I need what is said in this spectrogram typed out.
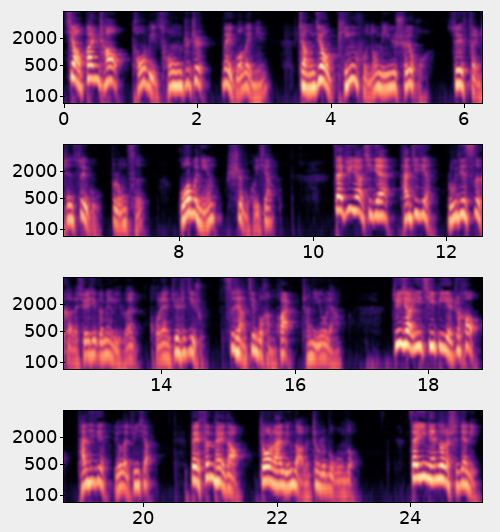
效班超投笔从戎之志，为国为民，拯救贫苦农民于水火，虽粉身碎骨不容辞，国不宁，誓不回乡。”在军校期间，谭其敬如饥似渴地学习革命理论，苦练军事技术，思想进步很快，成绩优良。军校一期毕业之后，谭其敬留在军校，被分配到周恩来领导的政治部工作。在一年多的时间里，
